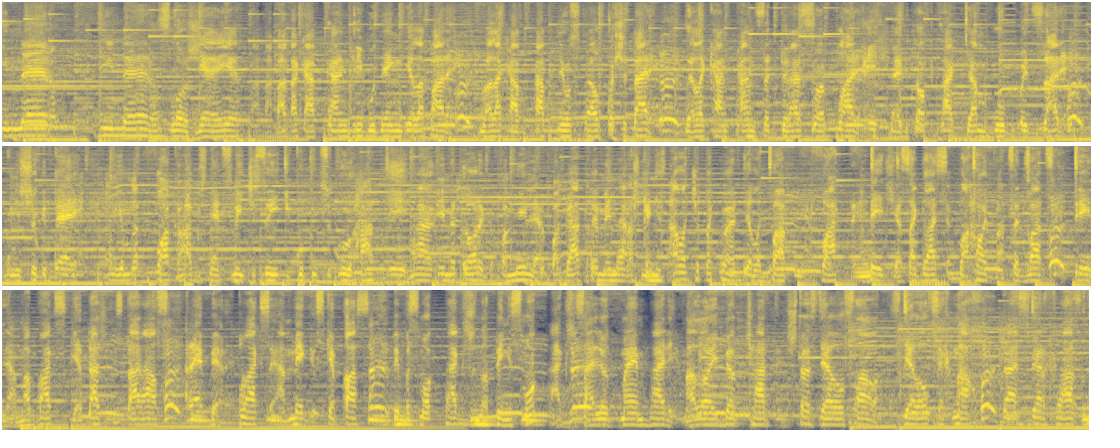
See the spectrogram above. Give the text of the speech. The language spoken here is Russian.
Dinero, dinero zlodzieje Баба Капкан, Грибудень, Гелопары Мала Кап-Кап не успел посчитать Дела Кан-Кан, сатирая свой пларе На биток так я могу быть царем Но не Шугадэри, не Макфока Объяснять свои часы и купить всю твою хапки Мое имя дорого, фамилия богатая, Меня рожка не знала, что такое делать баб факты, бич, я согласен, плохой 20-20 Триля, мапакс, я даже не старался Рэперы, плаксы, омега, скепасы Ты бы смог так же, но ты не смог так же Салют моим бади, малой бьет чарты Что сделал Слава? Сделал всех нахуй, да сверхлазно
